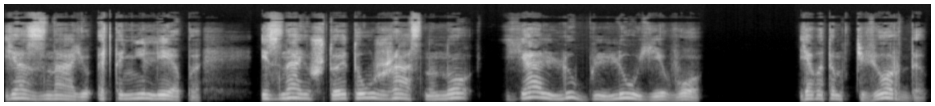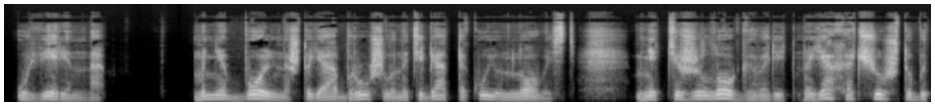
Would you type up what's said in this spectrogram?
Я знаю, это нелепо, и знаю, что это ужасно, но я люблю его». Я в этом твердо уверена. Мне больно, что я обрушила на тебя такую новость. Мне тяжело говорить, но я хочу, чтобы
